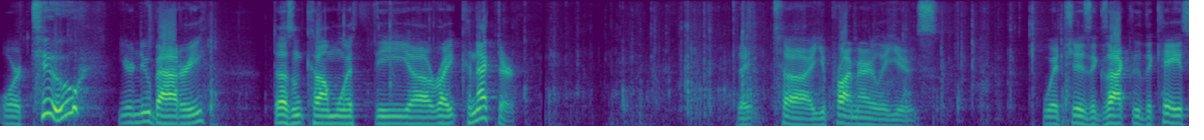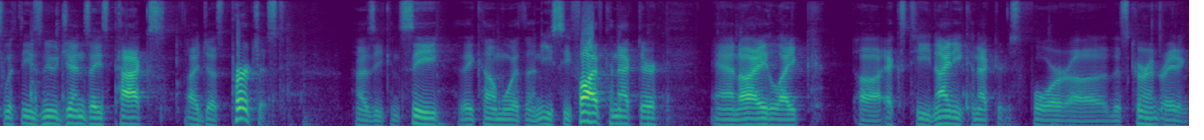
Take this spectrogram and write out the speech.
Or two, your new battery doesn't come with the uh, right connector that uh, you primarily use, which is exactly the case with these new Gens Ace packs I just purchased. As you can see, they come with an EC5 connector, and I like uh, XT90 connectors for uh, this current rating.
